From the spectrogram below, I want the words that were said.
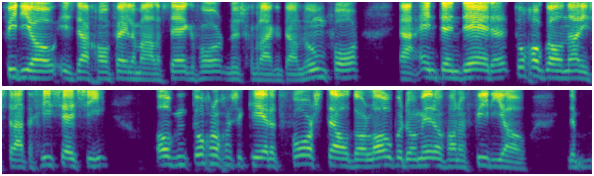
Video is daar gewoon vele malen sterker voor. Dus gebruik ik daar Loom voor. Ja, en ten derde, toch ook wel naar die strategie-sessie. Ook toch nog eens een keer het voorstel doorlopen door middel van een video. De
